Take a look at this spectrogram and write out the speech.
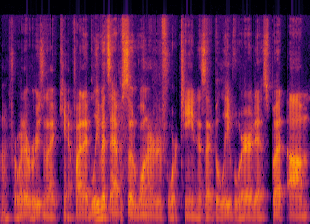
Uh, for whatever reason, I can't find. I believe it's episode 114, is I believe where it is. But um,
